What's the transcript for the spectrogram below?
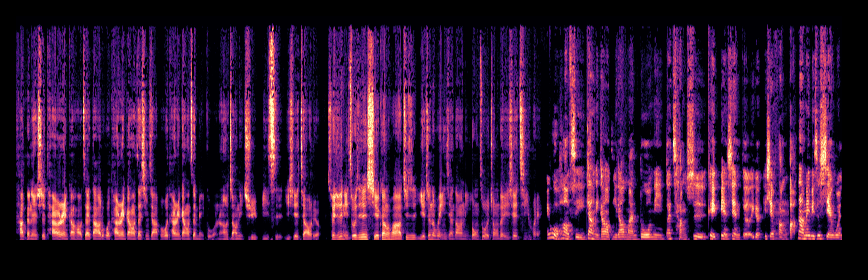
他可能是台湾人刚好在大陆，或台湾人刚好在新加坡，或台湾人刚好在美国，然后找你去彼此一些交流。所以就是你做这些斜杠的话，其实也真的会影响到你工作中的一些机会。因为我好奇，像你刚刚提到蛮多你在尝试可以变现的一个一些方法，嗯、那 maybe 是写文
